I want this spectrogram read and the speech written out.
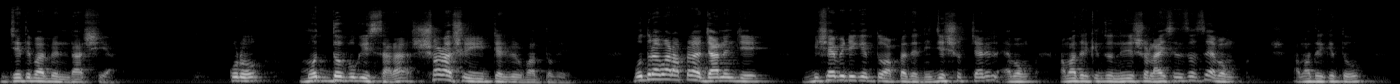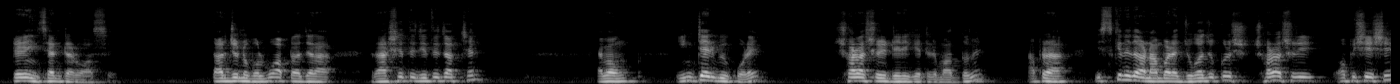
যেতে পারবেন রাশিয়া। কোনো মধ্যভোগী ছাড়া সরাসরি ইন্টারভিউর মাধ্যমে। বন্ধুরা, আবার আপনারা জানেন যে বিষয়বিটি কিন্তু আপনাদের নিজস্ব চ্যানেল এবং আমাদের কিন্তু নিজস্ব লাইসেন্স আছে এবং আমাদের কিন্তু ট্রেনিং সেন্টারও আছে। তার জন্য বলব আপনারা যারা রাশিয়াতে যেতে চাচ্ছেন এবং ইন্টারভিউ করে সরাসরি ডেলিগেটের মাধ্যমে আপনারা স্ক্রিনে দেওয়া নাম্বারে যোগাযোগ করে সরাসরি অফিসে এসে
